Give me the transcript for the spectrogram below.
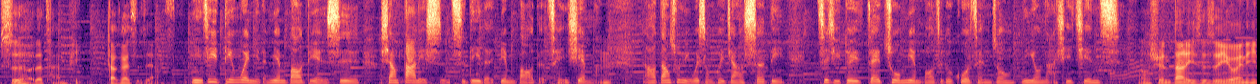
适合的产品，大概是这样子。你自己定位你的面包店是像大理石质地的面包的呈现嘛？嗯。然后当初你为什么会这样设定？自己对在做面包这个过程中，你有哪些坚持？然后选大理石是因为你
